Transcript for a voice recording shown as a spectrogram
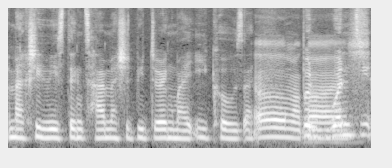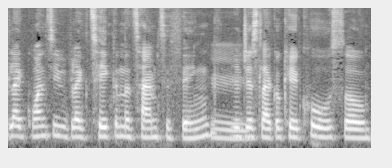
I'm actually wasting time. I should be doing my ecos. And, Oh my but gosh. once you like, once you've like taken the time to think, you're Mm. just like, okay, cool. So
